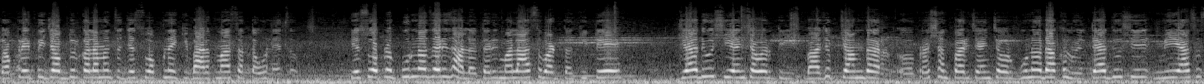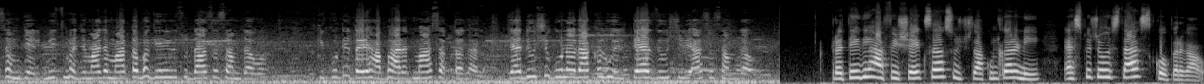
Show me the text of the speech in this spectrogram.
डॉक्टर ए पी जे अब्दुल कलामांचं जे स्वप्न आहे की भारत महासत्ता होण्याचं हे स्वप्न पूर्ण जरी झालं तरी मला असं वाटतं की ते ज्या दिवशी यांच्यावरती भाजपचे आमदार प्रशांत पारचे यांच्यावर गुन्हा दाखल होईल. त्या दिवशी मी असं समजेल मीच म्हणजे माझ्या माता भगिनीने सुद्धा असं समजावं की कुठेतरी हा भारत महासत्ता झाला. ज्या दिवशी गुन्हा दाखल होईल त्याच दिवशी असं समजावं. प्रतिनिधी हाफिज शेखसह सुचिता कुलकर्णी एसपी चोवीस तास कोपरगाव.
